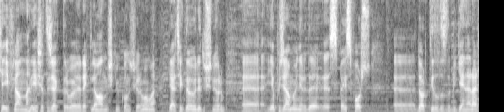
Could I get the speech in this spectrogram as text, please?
keyifli anlar yaşatacaktır. Böyle reklam almış gibi konuşuyorum ama gerçekten öyle düşünüyorum. E, yapacağım öneri de e, Space Force. E, 4 yıldızlı bir general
